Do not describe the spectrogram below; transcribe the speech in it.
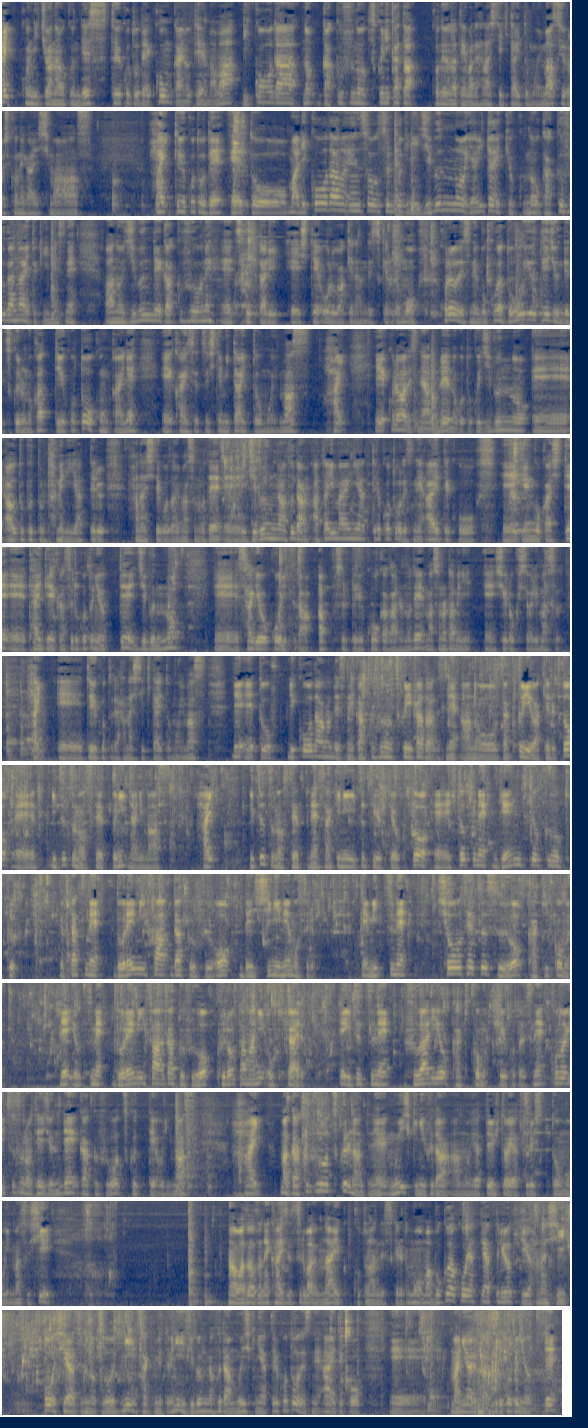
はい、こんにちは、なおくんです。ということで、今回のテーマは、リコーダーの楽譜の作り方。このようなテーマで話していきたいと思います。よろしくお願いします。はい、ということで、えっ、ー、と、まあ、リコーダーの演奏をするときに自分のやりたい曲の楽譜がないときにですね、あの、自分で楽譜をね、えー、作ったり、えー、しておるわけなんですけれども、これをですね、僕がどういう手順で作るのかっていうことを今回ね、え解説してみたいと思います。はい。えー、これはですね、あの、例のごとく自分の、えー、アウトプットのためにやってる話でございますので、えー、自分が普段当たり前にやってることをですね、あえてこう、えー、言語化して、えー、体系化することによって自分の、えー、作業効率がアップするという効果があるので、まあ、そのために、えー、収録しております。はい。えー、ということで話していきたいと思います。で、えっ、ー、と、リコーダーのですね、楽譜の作り方はですね、あの、ざっくり分けると、えー、5つのステップになります。はい。5つのステップね、先に5つ言っておくと、えー、1つ目、原曲を聴く。2つ目、ドレミファ楽譜を別紙にメモする。で、3つ目、小説数を書き込む。で、4つ目、ドレミファ楽譜を黒玉に置き換える。で、5つ目、ふわりを書き込むということですね。この5つの手順で楽譜を作っております。はい。まあ、楽譜を作るなんてね、無意識に普段、あの、やってる人はやってると思いますし、まあ、わざわざね、解説するまでもないことなんですけれども、まあ、僕はこうやってやってるよっていう話をシェアするのと同時に、さっきも言ったように自分が普段無意識にやってることをですね、あえてこう、えー、マニュアル化することによって、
